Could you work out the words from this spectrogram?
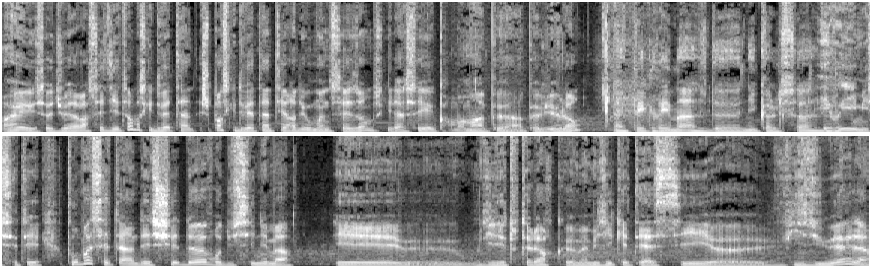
Oui, ça devait avoir 16 ans, parce qu'il devait être, je pense qu'il devait être interdit au moins de 16 ans, parce qu'il est assez, par moments, un peu, un peu violent. Avec les grimaces de Nicholson. Et oui, mais c'était, pour moi, c'était un des chefs-d'œuvre du cinéma. Et euh, vous disiez tout à l'heure que ma musique était assez euh, visuelle.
